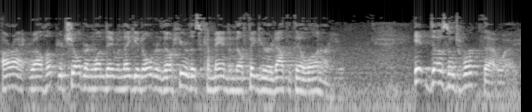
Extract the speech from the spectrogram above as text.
all right, well, hope your children one day when they get older, they'll hear this command and they'll figure it out that they'll honor you. It doesn't work that way.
